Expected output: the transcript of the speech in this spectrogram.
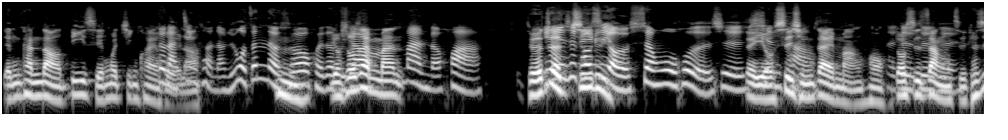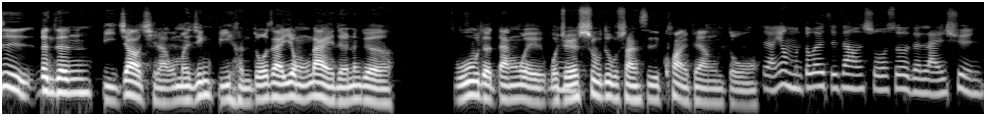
能看到，第一时间会尽快回。对啦，尽可能。如果真的有时候回的有时候在慢慢的话，觉得这几率是有圣物或者是对有事情在忙哈，都是这样子。可是认真比较起来，我们已经比很多在用赖的那个服务的单位，我觉得速度算是快非常多。对啊，因为我们都会知道说所有的来讯。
